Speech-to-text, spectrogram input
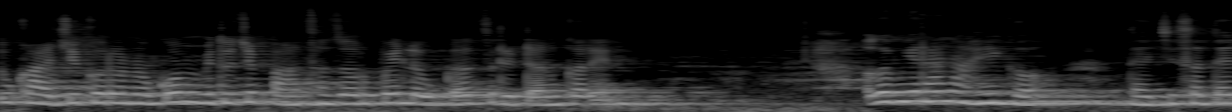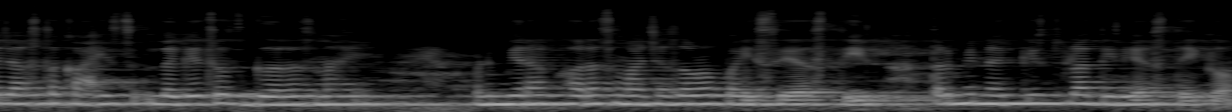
तू काळजी करू नको मी तुझे पाच हजार रुपये लवकरच रिटर्न करेन. अगं मीरा नाही गं. त्याची सध्या जास्त काहीच लगेचच गरज नाही. पण मीरा खरंच माझ्याजवळ पैसे असतील तर मी नक्कीच तुला दिले असते गं.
